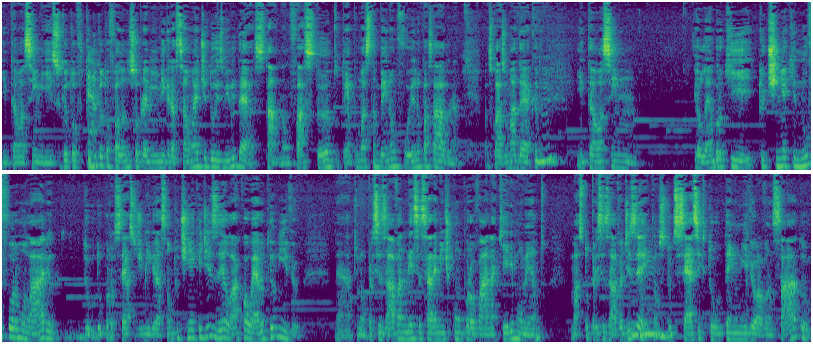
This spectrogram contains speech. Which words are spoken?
Então, assim, isso que eu tô, tudo é. que eu tô falando sobre a minha imigração é de 2010, tá? Não faz tanto tempo, mas também não foi ano passado, né? Faz quase uma década. Uhum. Então, assim, eu lembro que tu tinha que no formulário do, do, processo de imigração tu tinha que dizer lá qual era o teu nível né? tu não precisava necessariamente comprovar naquele momento mas tu precisava dizer uhum. então se tu dissesse que tu tem um nível avançado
